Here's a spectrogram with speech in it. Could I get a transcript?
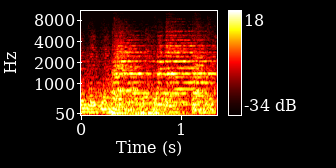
Música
